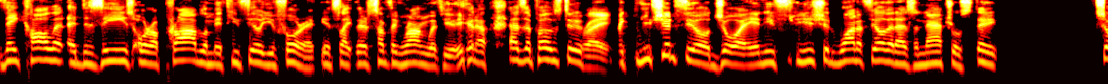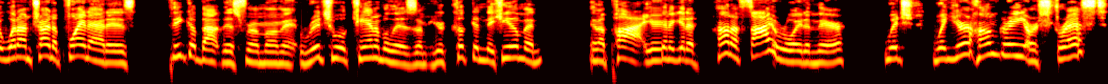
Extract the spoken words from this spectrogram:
they call it a disease or a problem if you feel euphoric. It's like there's something wrong with you, you know, as opposed to right. like you should feel joy and you you should want to feel that as a natural state. So what I'm trying to point at is think about this for a moment. Ritual cannibalism, you're cooking the human in a pot. You're going to get a ton of thyroid in there, which when you're hungry or stressed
